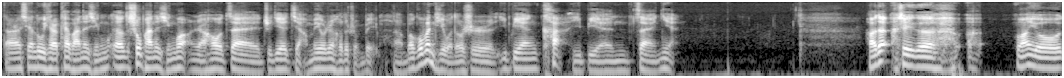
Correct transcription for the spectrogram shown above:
当然，先录一下开盘的情况呃收盘的情况，然后再直接讲，没有任何的准备啊，包括问题我都是一边看一边在念。好的，这个呃网友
